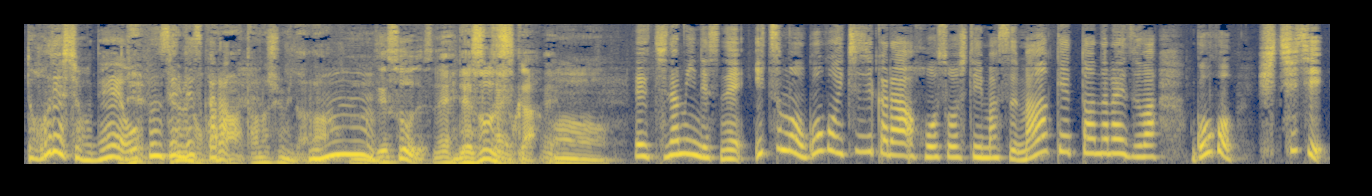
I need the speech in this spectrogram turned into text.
どうでしょうね、オープン戦ですから出るの。な？楽しみだな。うん出そうですね。出そうですか。はいうんえちなみにですね、いつも午後1時から放送していますマーケットアナライズは午後7時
